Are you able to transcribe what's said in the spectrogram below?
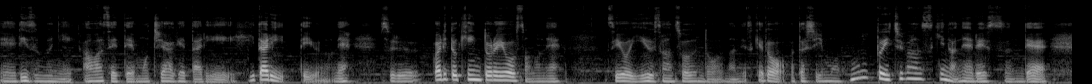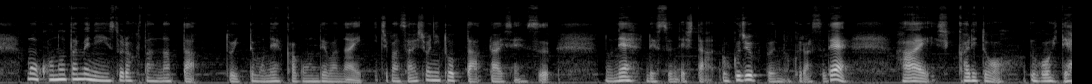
えリズムに合わせて持ち上げたり引いたりっていうのねする割と筋トレ要素のね強い有酸素運動なんですけど私もうほんと一番好きなねレッスンでもうこのためにインストラクターになったと言ってもね過言ではない一番最初に取ったライセンスのねレッスンでした。60分のクラスではいしっかりと動いて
